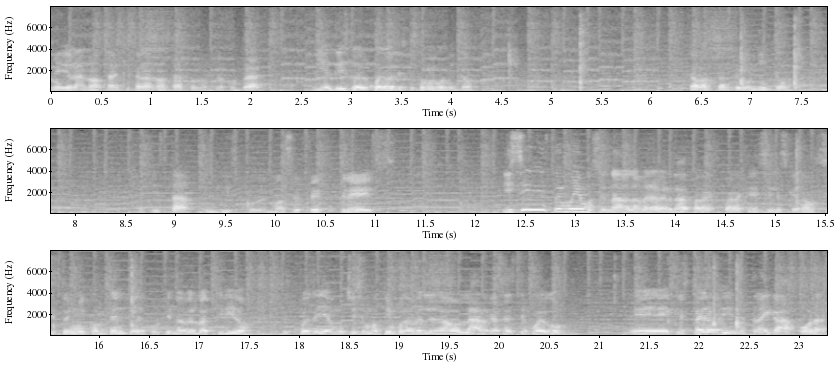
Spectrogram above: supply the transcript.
me, dio la nota, aquí está la nota cuando fui a comprar. Y el disco del juego, el disco está muy bonito. Está bastante bonito. Aquí está el disco de Mass Effect 3. Y sí, estoy muy emocionado, la mera verdad, para, para qué decirles que no. Sí estoy muy contento de por fin haberlo adquirido. Después de ya muchísimo tiempo de haberle dado largas a este juego. Eh, que espero y me traiga horas,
